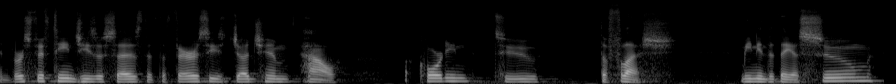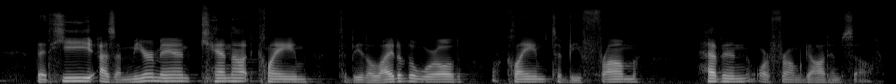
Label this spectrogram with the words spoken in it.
In verse 15, Jesus says that the Pharisees judge him how? According to the flesh, meaning that they assume that he, as a mere man, cannot claim to be the light of the world or claim to be from heaven or from God Himself.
